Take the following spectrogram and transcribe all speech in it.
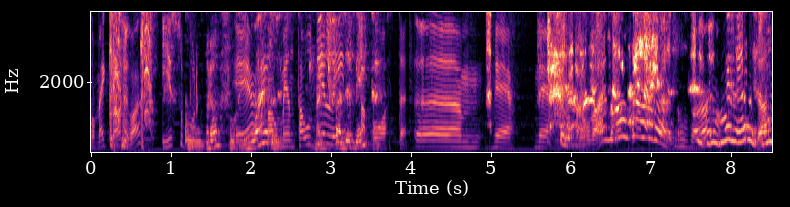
Como é que é o negócio? Isso por. Compra um fone É, vai wireless. aumentar o Vai delay fazer dessa bem, bosta. Ahn, é, né? Não vai não, cara. Não vai. Não vai nada, Já não.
